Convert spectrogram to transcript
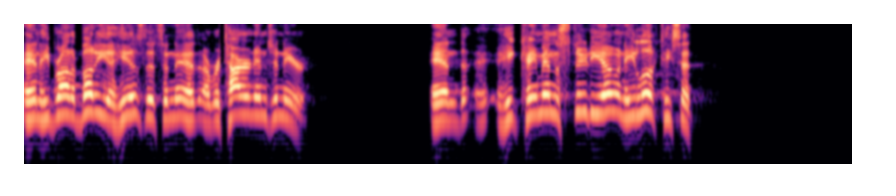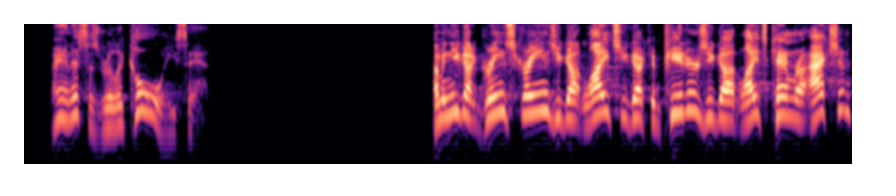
And he brought a buddy of his that's a retired engineer. And he came in the studio and he looked, he said, Man, this is really cool, he said. I mean, you got green screens, you got lights, you got computers, you got lights, camera, action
